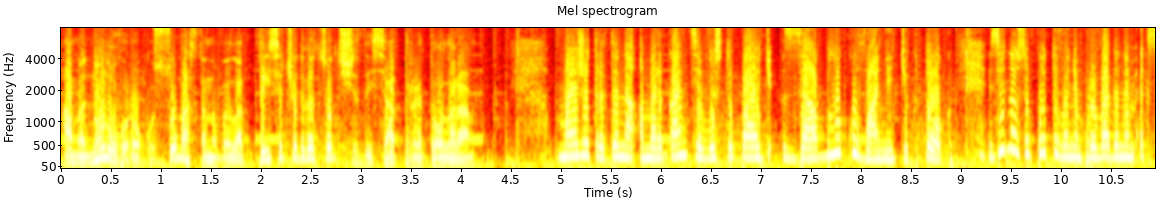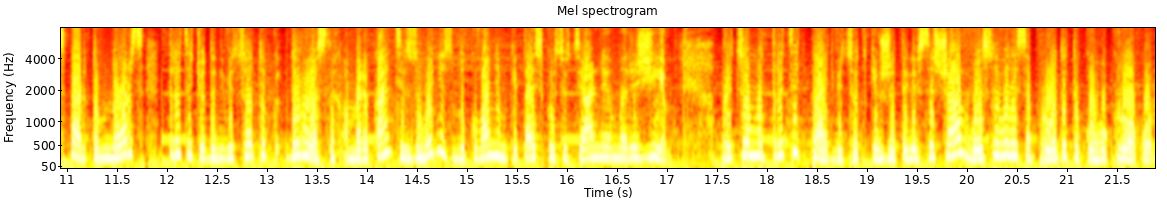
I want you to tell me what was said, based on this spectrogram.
А минулого року сума становила 1963 долара. Майже третина американців виступають за блокування TikTok. Згідно з опитуванням, проведеним експертом Норс, 31% дорослих американців згодні з блокуванням китайської соціальної мережі. При цьому 35% жителів США висловилися проти такого кроку.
